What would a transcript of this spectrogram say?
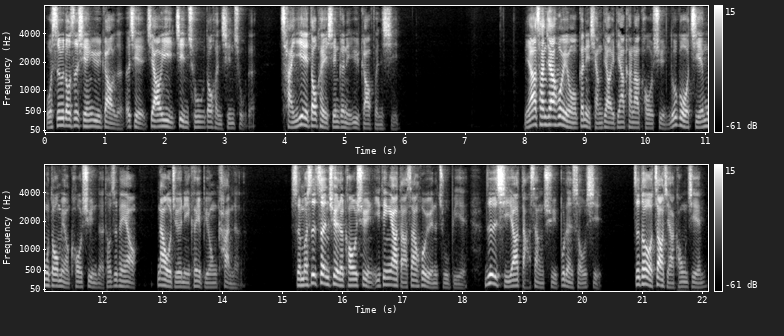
我是不是都是先预告的，而且交易进出都很清楚的，产业都可以先跟你预告分析。你要参加会员，我跟你强调一定要看到扣讯，如果节目都没有扣讯的投资朋友，那我觉得你可以不用看了。什么是正确的扣讯？一定要打上会员的组别，日期要打上去，不能手写，这都有造假空间。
